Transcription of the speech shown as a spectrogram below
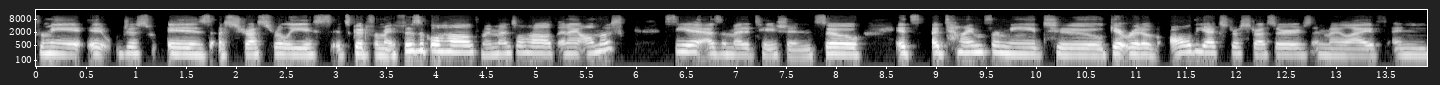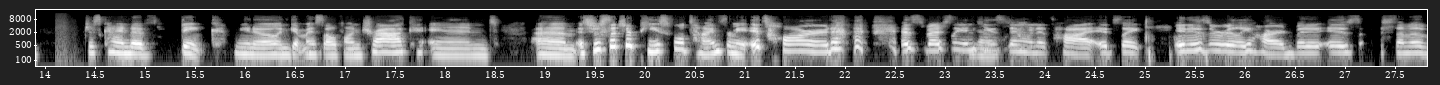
for me it just is a stress release. It's good for my physical health my mental health and i almost see it as a meditation. So it's a time for me to get rid of all the extra stressors in my life and just kind of think you know and get myself on track and um, it's just such a peaceful time for me. It's hard, especially in Houston when it's hot. It's like it is really hard, but it is some of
